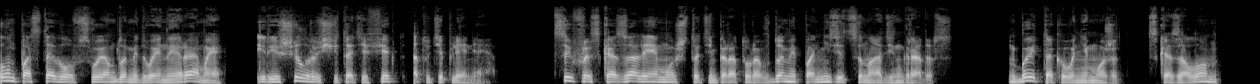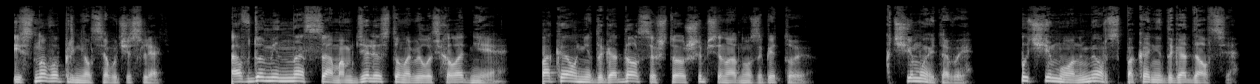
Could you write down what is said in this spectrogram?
он поставил в своем доме двойные рамы и решил рассчитать эффект от утепления. Цифры сказали ему, что температура в доме понизится на 1 градус. «Быть такого не может», — сказал он и снова принялся вычислять. А в доме на самом деле становилось холоднее, пока он не догадался, что ошибся на одну запятую. «К чему это вы? Почему он мерз, пока не догадался?»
